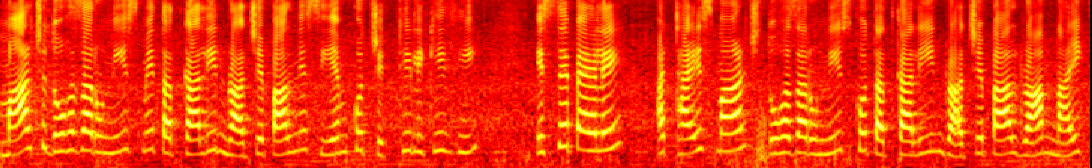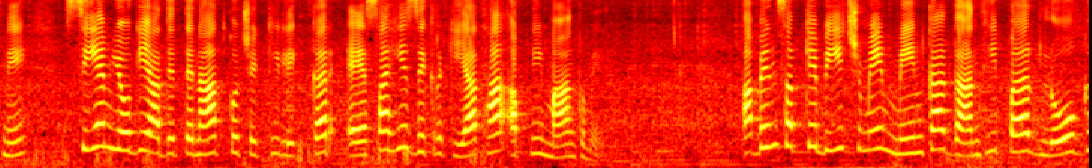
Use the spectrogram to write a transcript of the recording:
मार्च 2019 में तत्कालीन राज्यपाल ने सीएम को चिट्ठी लिखी थी। इससे पहले 28 मार्च 2019 को तत्कालीन राज्यपाल राम नाइक ने सीएम योगी आदित्यनाथ को चिट्ठी लिखकर ऐसा ही ज़िक्र किया था अपनी मांग में। अब इन सब के बीच में मेनका गांधी पर लोग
